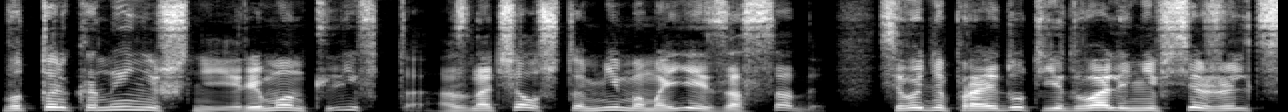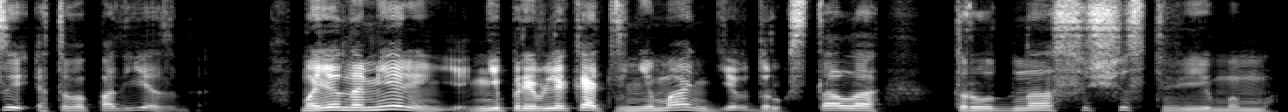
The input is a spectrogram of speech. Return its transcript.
Вот только нынешний ремонт лифта означал, что мимо моей засады сегодня пройдут едва ли не все жильцы этого подъезда. Мое намерение не привлекать внимания вдруг стало трудноосуществимым.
